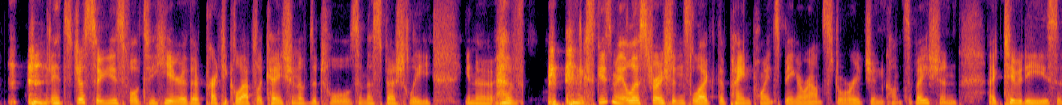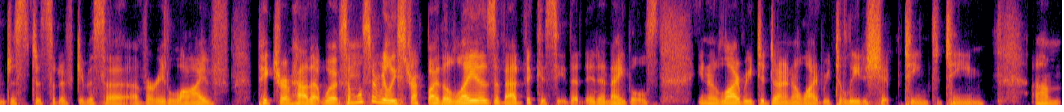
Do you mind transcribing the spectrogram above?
it's just so useful to hear the practical application of the tools and especially, you know, have excuse me, illustrations like the pain points being around storage and conservation activities and just to sort of give us a, a, very live picture of how that works. I'm also really struck by the layers of advocacy that it enables, you know, library to donor, library to leadership, team to team. Um,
